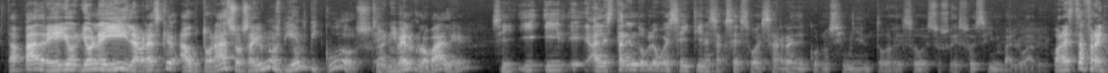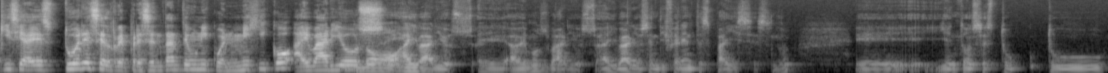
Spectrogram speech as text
Está padre, ¿eh? yo, yo leí, la verdad es que autorazos, hay unos bien picudos sí. a nivel global, ¿eh? Sí, y, y, y, al estar en WSI tienes acceso a esa red de conocimiento, eso, eso, eso es invaluable. Ahora, esta franquicia es, tú eres el representante único en México, hay varios... No, eh... hay varios, eh, habemos varios, hay varios en diferentes países, ¿no? Eh, y entonces tú, tú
